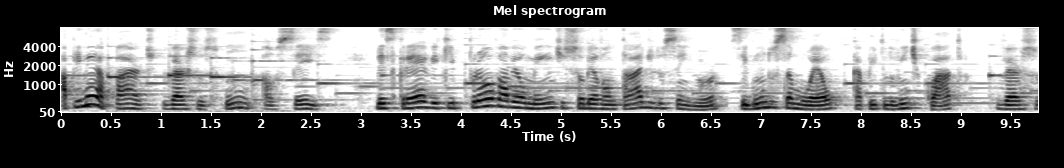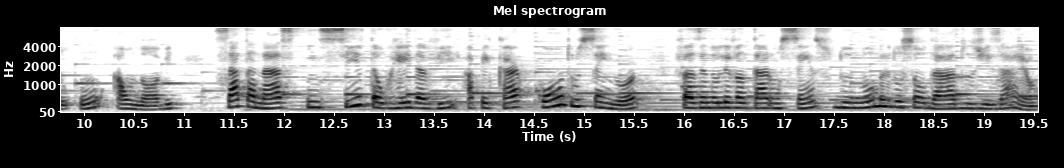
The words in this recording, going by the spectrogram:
A primeira parte, versos 1 ao 6, descreve que provavelmente sob a vontade do Senhor, segundo Samuel, capítulo 24, verso 1 ao 9, Satanás incita o rei Davi a pecar contra o Senhor, fazendo levantar um censo do número dos soldados de Israel.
